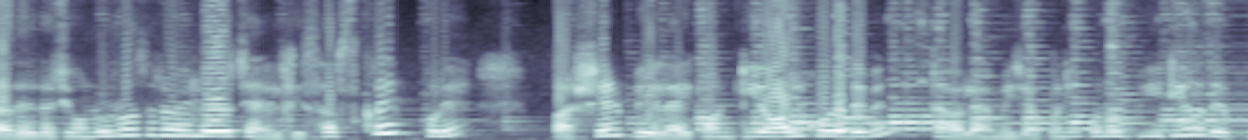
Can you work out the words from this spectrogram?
তাদের কাছে অনুরোধ রইল চ্যানেলটি সাবস্ক্রাইব করে পাশের বেল আইকনটি অল করে দেবেন, তাহলে আমি যখনই কোনো ভিডিও দেব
